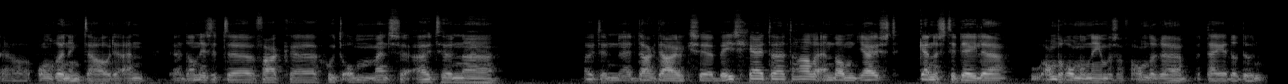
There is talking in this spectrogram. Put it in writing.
uh, on running te houden. En dan is het vaak goed om mensen uit hun, uit hun dagdagelijkse bezigheid te halen en dan juist kennis te delen hoe andere ondernemers of andere partijen dat doen.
